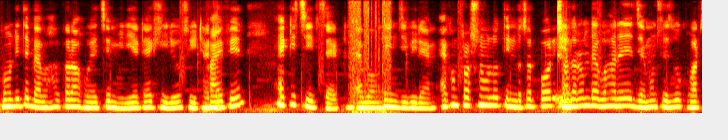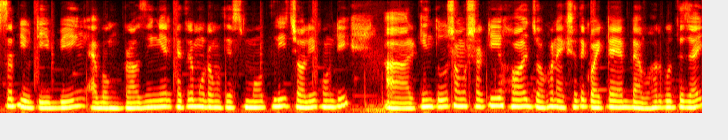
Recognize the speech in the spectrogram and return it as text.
ফোনটিতে ব্যবহার করা হয়েছে media MediaTek Helio P five এর একটি চিপসেট এবং তিন জিবি র্যাম। এখন প্রশ্ন হলো, তিন বছর পর সাধারণ ব্যবহারে যেমন ফেসবুক হোয়াটসঅ্যাপ ইউটিউবিং এবং ব্রাউজিং এর ক্ষেত্রে মোটামুটি স্মুথলি চলে ফোনটি। আর কিন্তু সমস্যাটি হয় যখন একসাথে কয়েকটা অ্যাপ ব্যবহার করতে যাই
